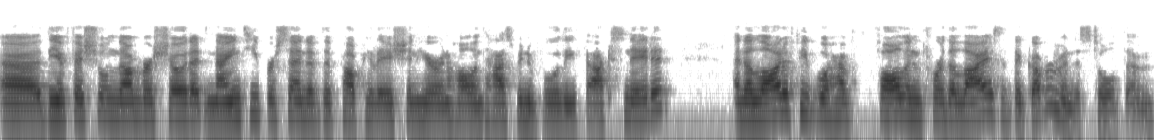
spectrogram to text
Uh, the official numbers show that 90% of the population here in Holland has been fully vaccinated, and a lot of people have fallen for the lies that the government has told them.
